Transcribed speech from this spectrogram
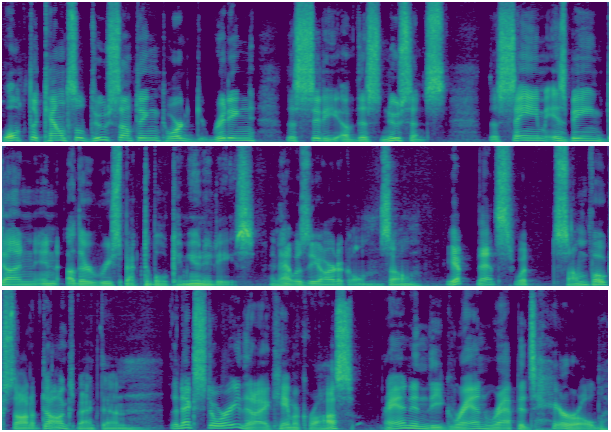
Won't the council do something toward ridding the city of this nuisance? The same is being done in other respectable communities. And that was the article. So, yep, that's what some folks thought of dogs back then. The next story that I came across ran in the Grand Rapids Herald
